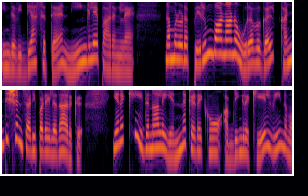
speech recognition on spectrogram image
இந்த வித்தியாசத்தை நீங்களே பாருங்களேன். நம்மளோட பெரும்பாலான உறவுகள் கண்டிஷன்ஸ் அடிப்படையில தான் இருக்கு. எனக்கு இதனால என்ன கிடைக்கும் அப்படிங்கிற கேள்வி நம்ம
